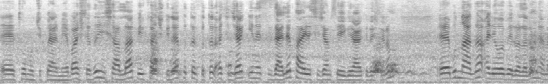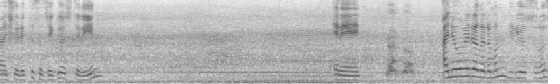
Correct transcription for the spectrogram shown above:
e, tomurcuk vermeye başladı. İnşallah birkaç güne pıtır pıtır açacak. Yine sizlerle paylaşacağım sevgili arkadaşlarım. E, bunlar da aloe veralarım. Hemen şöyle kısaca göstereyim. Evet. Aloe veralarımın biliyorsunuz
